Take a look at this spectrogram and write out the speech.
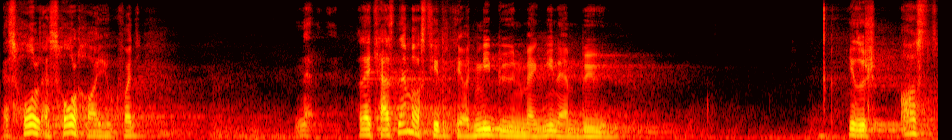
ez hol, ez hol halljuk, vagy ne, az egyház nem azt hirti, hogy mi bűn, meg mi nem bűn. Jézus azt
